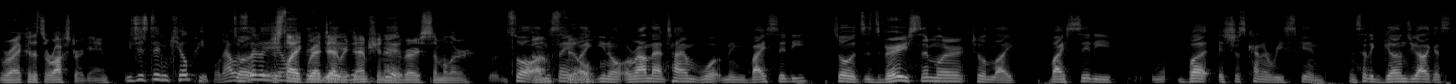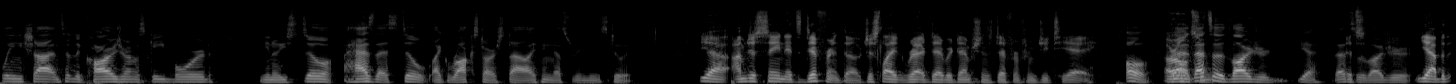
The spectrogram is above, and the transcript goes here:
right? Because it's a Rockstar game, You just didn't kill people. That was So literally just the only like thing Red you Dead did. Redemption has Yeah. a very similar. So I'm Um, saying like feel. you know around that time what maybe Vice City. So it's it's very similar to like Vice City, w- but it's just kind of reskinned. Instead of guns, you got like a slingshot. Instead of the cars, you're on a skateboard. You know, you still has that still like Rockstar style. I think that's what he means to it. Yeah, I'm just saying it's different though. Just like Red Dead Redemption is different from GTA. Oh, Or that- that's a larger. Yeah, that's a larger. Yeah, but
